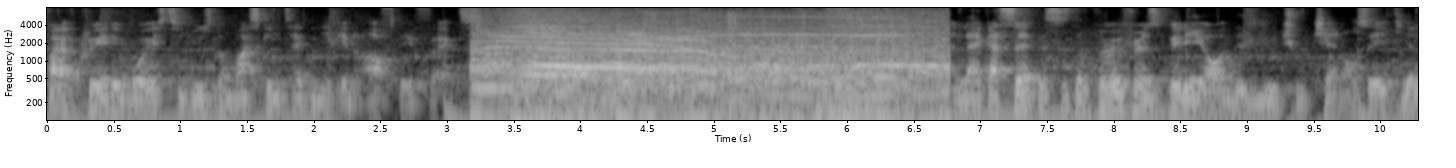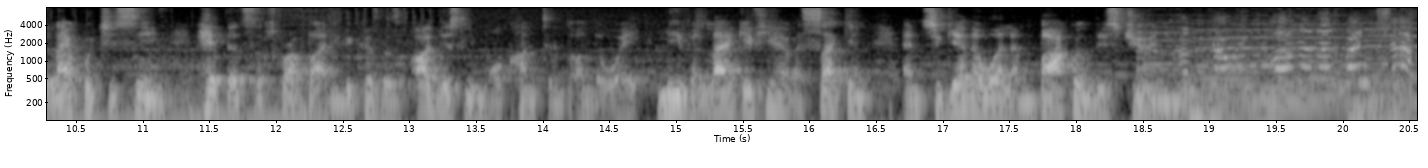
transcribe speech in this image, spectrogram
Five creative ways to use the masking technique in After Effects. And like I said, this is the very first video on this YouTube channel. So if you like what you're seeing, hit that subscribe button because there's obviously more content on the way. Leave a like if you have a second and together we'll embark on this journey. I'm going on an adventure!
